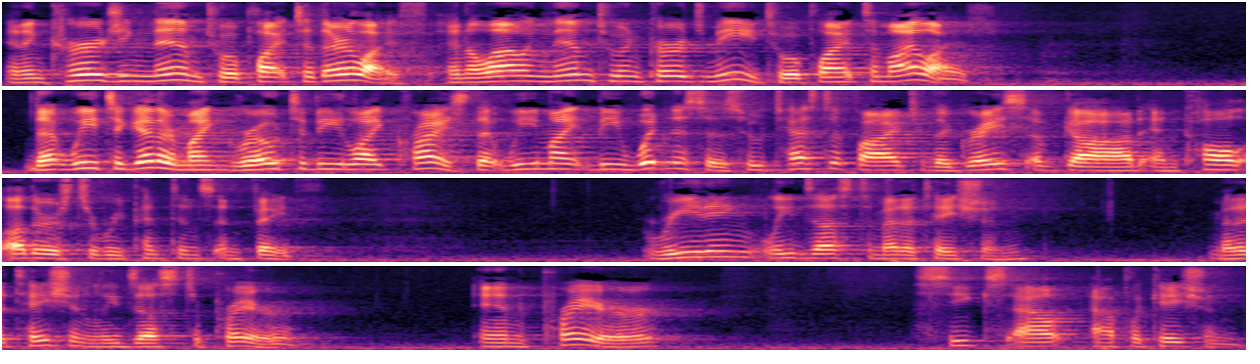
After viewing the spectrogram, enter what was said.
and encouraging them to apply it to their life and allowing them to encourage me to apply it to my life that we together might grow to be like Christ, that we might be witnesses who testify to the grace of God and call others to repentance and faith. Reading leads us to meditation, meditation leads us to prayer, and prayer seeks out application.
